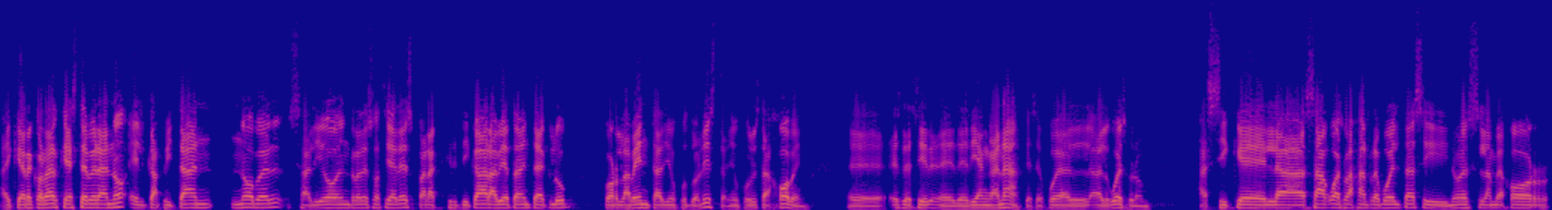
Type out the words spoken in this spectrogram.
Hay que recordar que este verano el capitán Nobel salió en redes sociales para criticar abiertamente al club por la venta de un futbolista, de un futbolista joven. Eh, es decir, eh, de Diangana, que se fue al, West Brom. Así que las aguas bajan revueltas y no es la mejor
